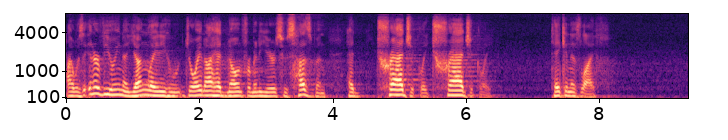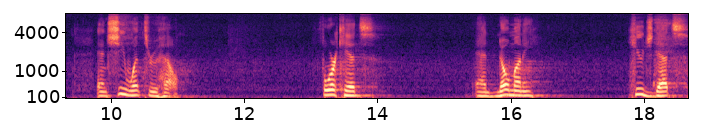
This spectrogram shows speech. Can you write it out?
I was interviewing a young lady who Joy and I had known for many years, whose husband had tragically, tragically taken his life. And she went through hell. Four kids, and no money, huge debts,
